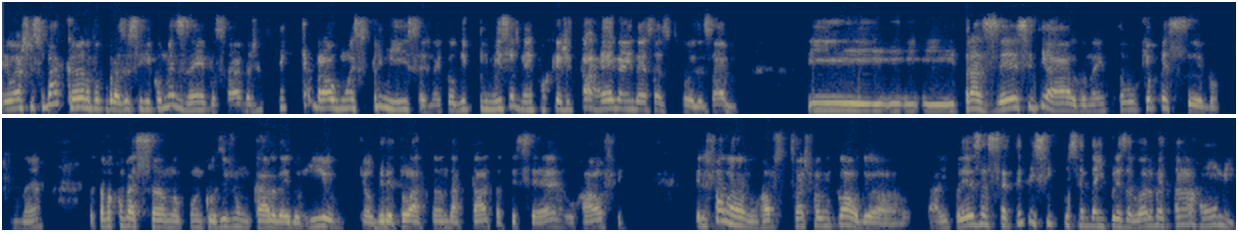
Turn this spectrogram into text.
eu acho isso bacana para o Brasil seguir como exemplo, sabe? A gente tem que quebrar algumas premissas, né? Que eu digo premissas mesmo, porque a gente carrega ainda essas coisas, sabe? E, e, e trazer esse diálogo, né? Então, o que eu percebo, né? Eu estava conversando com, inclusive, um cara daí do Rio, que é o diretor Latam da Tata TCE, o Ralph, ele falando, o Ralph Soares falando, Cláudio, a empresa, 75% da empresa agora vai estar home,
